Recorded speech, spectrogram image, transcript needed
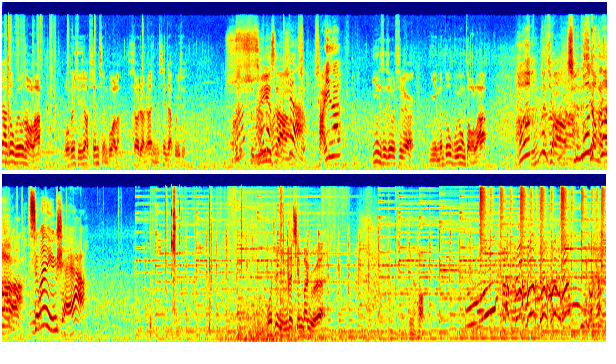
家都不用走了，我跟学校申请过了，校长让你们现在回去。啊？什么意思啊？啥意思？意思就是你们都不用走了。啊？真的假的？真的假的？请问你是谁啊？我是你们的新班主任，尹浩。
